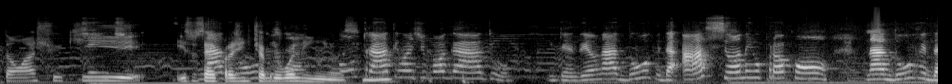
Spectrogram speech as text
Então acho que gente, isso serve pra dúvida, gente abrir o olhinho. Assim. Contratem assim. um advogado entendeu? Na dúvida, acionem o PROCON. Na dúvida,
